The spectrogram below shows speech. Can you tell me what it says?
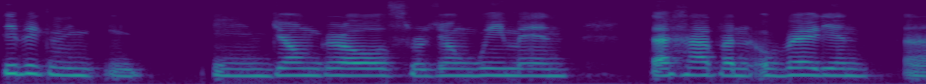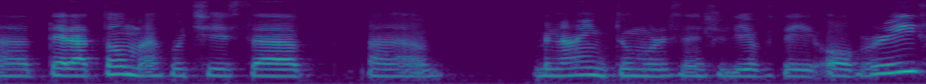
typically in, in, young girls or young women that have an ovarian uh, teratoma, which is a, a benign tumor essentially of the ovaries.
